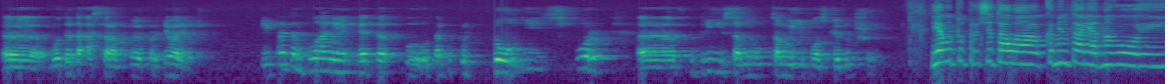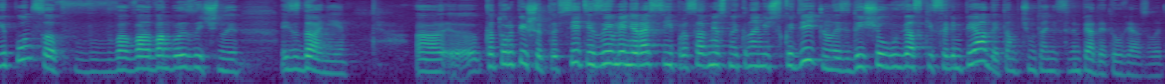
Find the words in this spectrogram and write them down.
вот это островное противоречие. И в этом плане это такой долгий спор внутри самой, самой японской души. Я вот тут прочитала комментарий одного японца в, в, в англоязычном издании, э, который пишет, все эти заявления России про совместную экономическую деятельность, да еще увязки с Олимпиадой, там почему-то они с Олимпиадой это увязывают,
